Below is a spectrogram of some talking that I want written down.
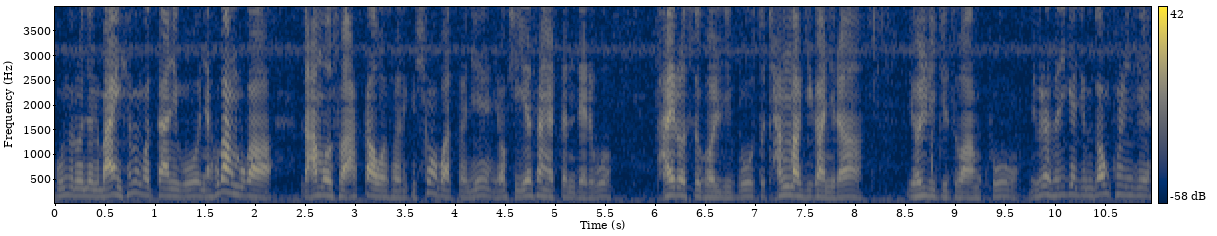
오늘은 여기 많이 심은 것도 아니고 그냥 호박무가 남아서 아까워서 이렇게 심어봤더니 역시 예상했던 대로 바이러스 걸리고 또 장마 기간이라 열리지도 않고. 그래서 이게 지금 넝쿨 이제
